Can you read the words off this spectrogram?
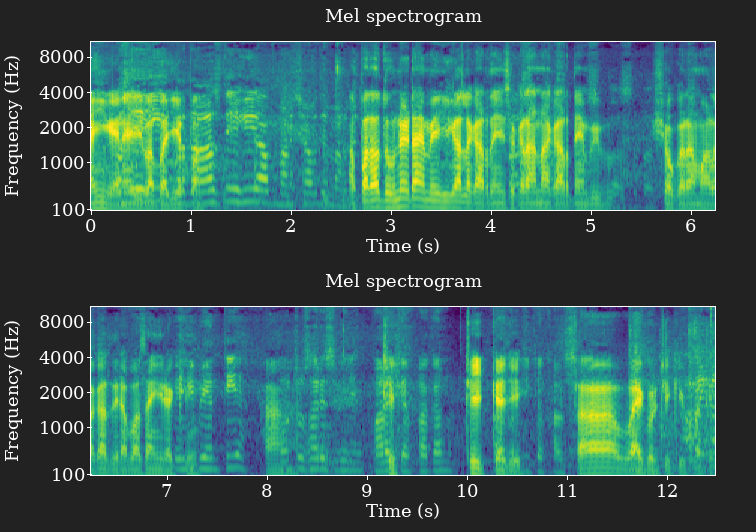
ਅਹੀਂ ਕਹਿੰਦੇ ਜੀ ਬਾਬਾ ਜੀ ਆਪਾਂ। ਅਰਦਾਸ ਤੇ ਇਹੀ ਆਪ ਮਨ ਸ਼ਬਦ ਦੇ ਮਨ ਆਪਾਂ ਤਾਂ ਦੋਨੇ ਟਾਈਮ ਇਹੀ ਗੱਲ ਕਰਦੇ ਆਂ ਸ਼ੁਕਰਾਨਾ ਕਰਦੇ ਆਂ ਵੀ ਸ਼ੁਕਰ ਆ ਮਾਲਕਾ ਤੇਰਾ ਬਸ ਐਂ ਇਹੀ ਰੱਖੀ ਬੇਨਤੀ ਹੈ। ਹਾਂ। ਪਹੁੰਚੋ ਸਾਰੇ ਸਵੇਰੇ ਮਹਾਰਾਜ ਕਿਰਪਾ ਕਰਨ। ਠੀਕ ਹੈ ਜੀ। ਜੀ ਕਾ ਖਾਲਸਾ। ਸਾ ਵਾਹਿਗੁਰੂ ਜੀ ਕੀ ਫਤਿਹ।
